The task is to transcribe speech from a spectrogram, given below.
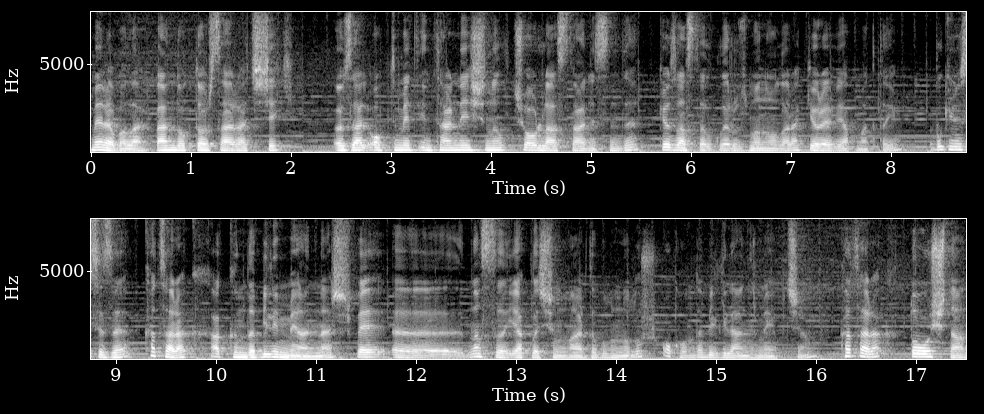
Merhabalar, ben Doktor Serra Çiçek. Özel Optimet International Çorlu Hastanesi'nde göz hastalıkları uzmanı olarak görev yapmaktayım. Bugün size katarak hakkında bilinmeyenler ve e, nasıl yaklaşımlarda bulunulur o konuda bilgilendirme yapacağım. Katarak doğuştan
